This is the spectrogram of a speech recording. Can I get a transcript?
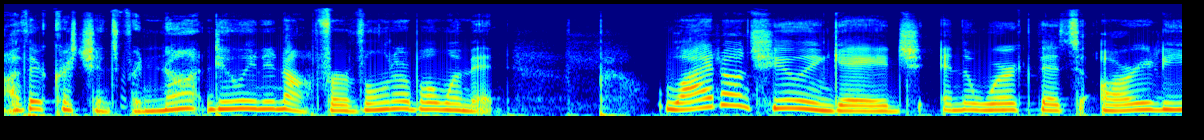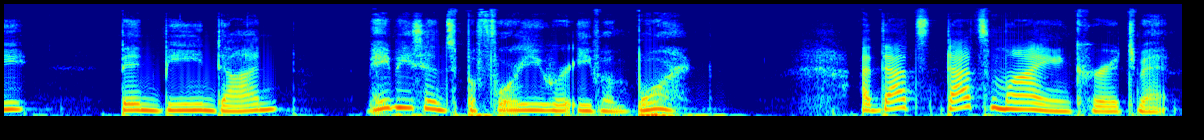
other Christians for not doing enough for vulnerable women, why don't you engage in the work that's already been being done maybe since before you were even born. Uh, that's that's my encouragement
